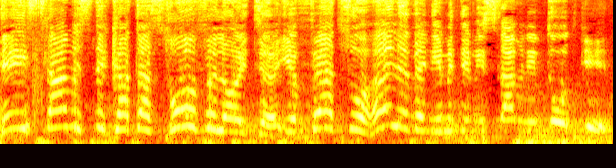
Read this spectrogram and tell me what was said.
Der Islam ist eine Katastrophe, Leute. Ihr fährt zur Hölle, wenn ihr mit dem Islam in den Tod geht.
